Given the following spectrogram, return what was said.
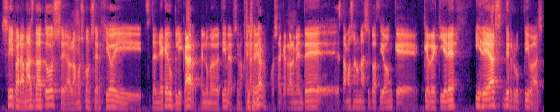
Sí, para más datos eh, hablamos con Sergio y se tendría que duplicar el número de teamers, imagínate. señor. O sea que realmente eh, estamos en una situación que, que requiere ideas disruptivas.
